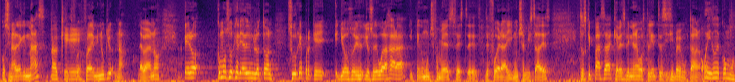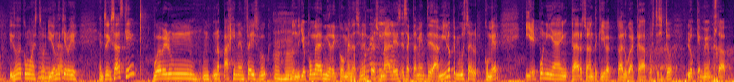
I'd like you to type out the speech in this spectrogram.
cocinar a alguien más. Ok. que fu- fuera de mi núcleo, no, la verdad no. Pero, ¿cómo surge Diario de un Glotón? Surge porque yo soy, yo soy de Guadalajara y tengo muchos familiares este, de fuera y muchas amistades. Entonces, ¿qué pasa? Que a veces venían a Aguascalientes y siempre me preguntaban, oye, ¿dónde como? ¿Y dónde como esto? ¿Y dónde quiero ir? Entonces, ¿sabes qué? Voy a abrir un- un- una página en Facebook donde yo ponga mis recomendaciones Una personales, guía. exactamente, a mí lo que me gusta comer y ahí ponía en cada restaurante que iba, cada lugar, cada puestecito, lo que a mí me gustaba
